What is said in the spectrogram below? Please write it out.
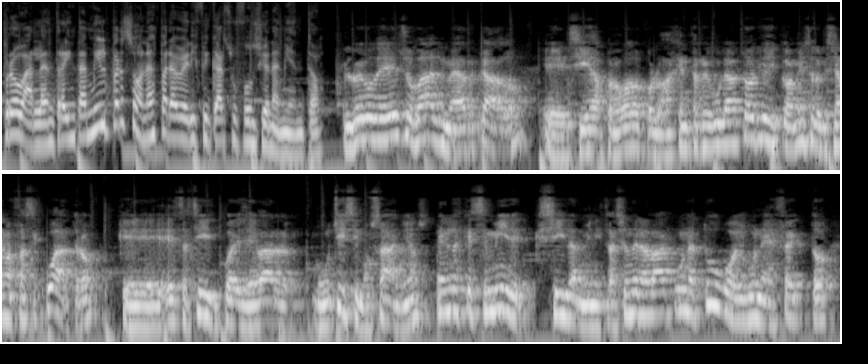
probarla en 30.000 personas para verificar su funcionamiento. Luego de ello va al mercado, eh, si es aprobado por los agentes regulatorios y comienza lo que se llama fase 4, que es así, puede llevar muchísimos años, en las que se mide si la administración de la vacuna tuvo algún efecto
